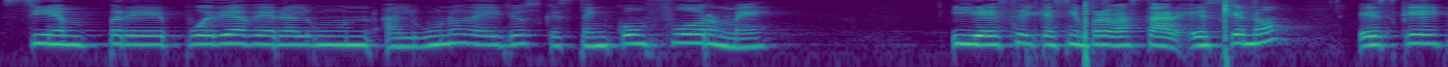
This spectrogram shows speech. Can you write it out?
siempre puede haber algún alguno de ellos que estén conforme y es el que siempre va a estar, es que no, es que,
